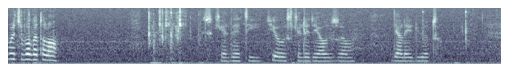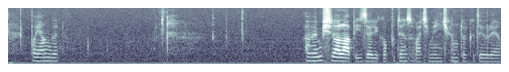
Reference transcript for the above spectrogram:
Vreți să băgat ăla? Scheletii. Eu scheletii auzi um, de ala idiot. Păiangăn. Avem și la lapis, adică putem să facem enchanturi câte vrem.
